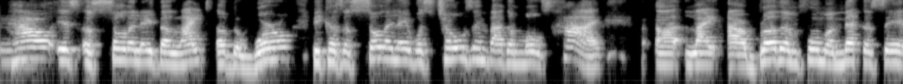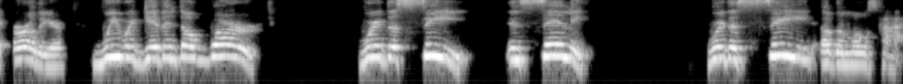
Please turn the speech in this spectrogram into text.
Mm. How is a Solele the light of the world? Because a Solele was chosen by the Most High, uh, like our brother Mfumu Emeka said earlier. We were given the word. We're the seed in Semi. We're the seed of the Most High,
